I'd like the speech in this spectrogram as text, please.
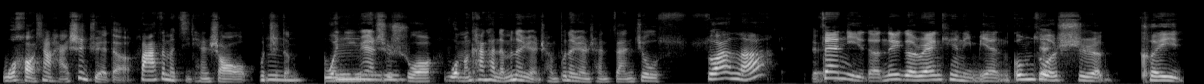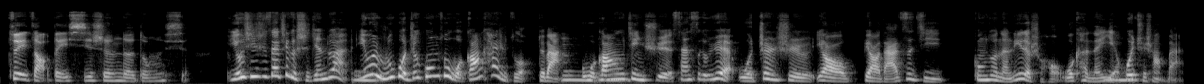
我好像还是觉得发这么几天烧不值得。我宁愿是说，我们看看能不能远程，不能远程，咱就算了。在你的那个 ranking 里面，工作是可以最早被牺牲的东西，尤其是在这个时间段。因为如果这工作我刚开始做，对吧？我刚进去三四个月，我正是要表达自己工作能力的时候，我可能也会去上班，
